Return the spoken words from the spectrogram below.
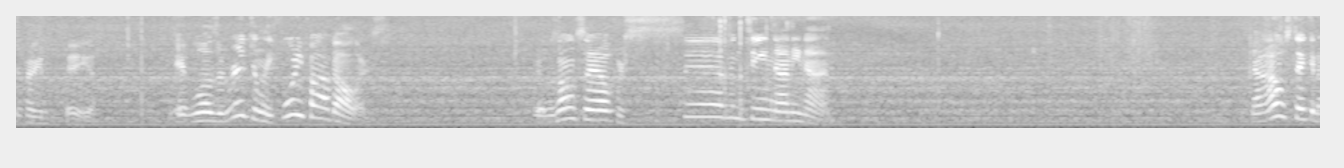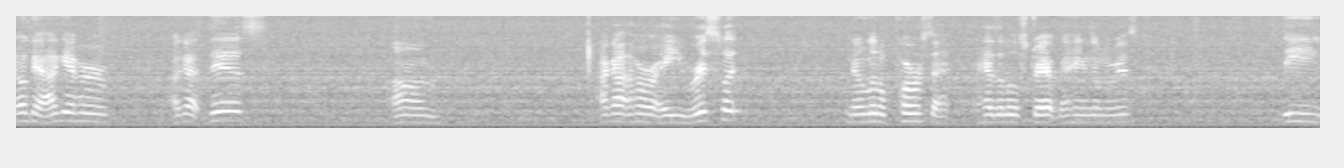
if I can tell you, it was originally $45. It was on sale for $17.99. Now I was thinking, okay, I get her, I got this, um, I got her a wristlet, you know, little purse that has a little strap that hangs on the wrist the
